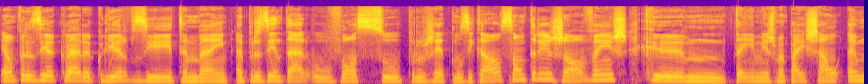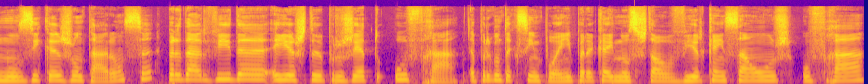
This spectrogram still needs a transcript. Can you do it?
É um prazer, claro, acolher-vos e também apresentar o vosso projeto musical. São três jovens que hum, têm a mesma paixão, a música, juntaram-se para dar vida a este projeto O Ferrá. A pergunta que se impõe, para quem nos está a ouvir, quem são os O Ferrá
